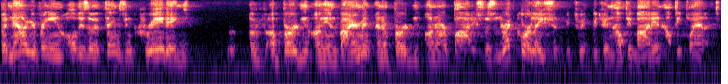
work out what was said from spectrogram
But now you're bringing all these other things and creating a, a burden on the environment and a burden on our body. So there's a direct correlation between between healthy body and healthy planet.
